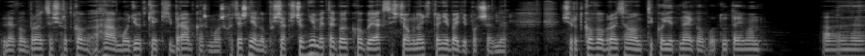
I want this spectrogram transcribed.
Lewy obrońca środkowy. Aha, młodziutki jakiś bramkarz może. Chociaż nie, no jak ściągniemy tego, kogo ja chcę ściągnąć, to nie będzie potrzebny. Środkowy obrońca mam tylko jednego, bo tutaj mam. E...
